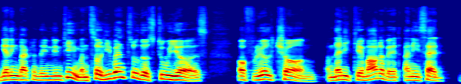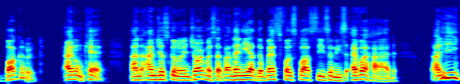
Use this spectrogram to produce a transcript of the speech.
getting back to the Indian team. And so he went through those two years of real churn. And then he came out of it and he said, bugger it. I don't care. And I'm just going to enjoy myself. And then he had the best first class season he's ever had. And he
